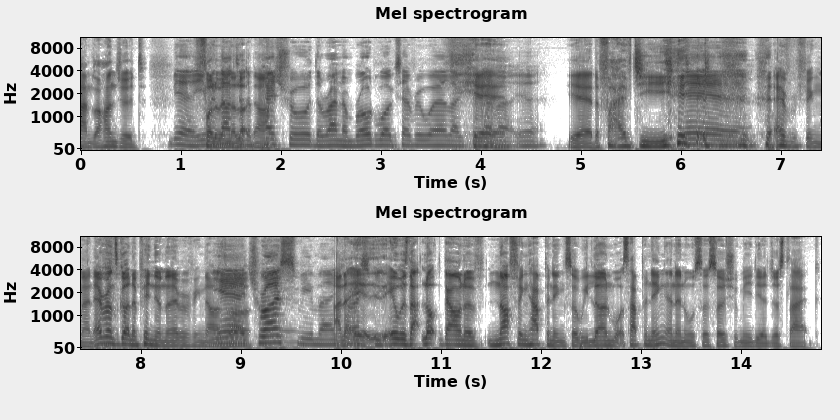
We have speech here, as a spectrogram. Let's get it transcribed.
times a hundred. Yeah, even following down the to the lockdown. petrol, the random roadworks everywhere, like shit like Yeah. that, yeah. Yeah, the five G, Yeah. everything, man. Everyone's got an opinion on everything now yeah, as well. trust me, man. and it, me. it was that lockdown of nothing happening, so we learn what's happening, and then also social media just like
